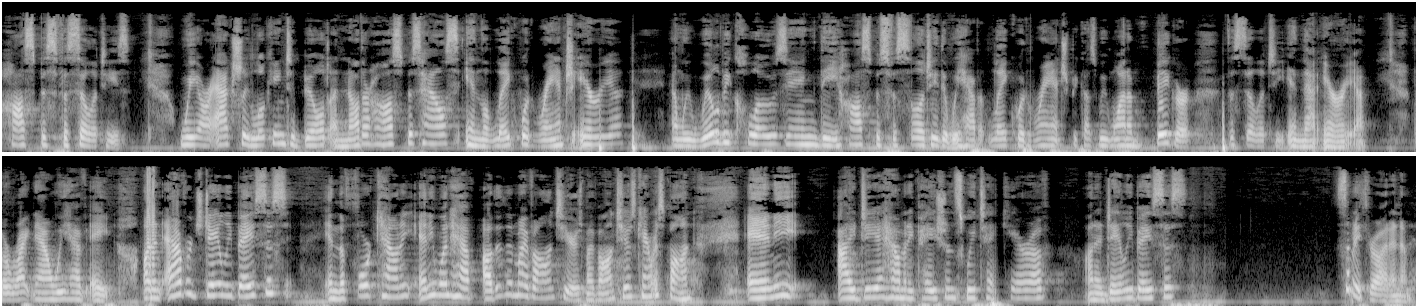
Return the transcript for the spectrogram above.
hospice facilities. We are actually looking to build another hospice house in the Lakewood Ranch area, and we will be closing the hospice facility that we have at Lakewood Ranch because we want a bigger facility in that area. But right now we have eight. On an average daily basis, in the four county, anyone have, other than my volunteers, my volunteers can't respond, any idea how many patients we take care of on a daily basis? Somebody throw out a number.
